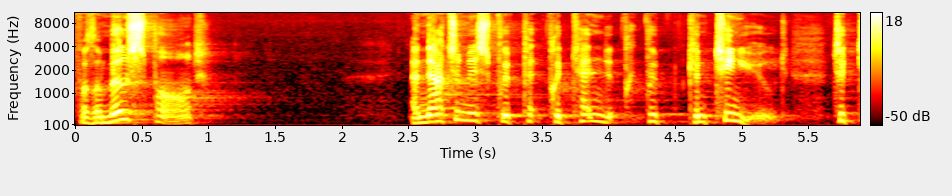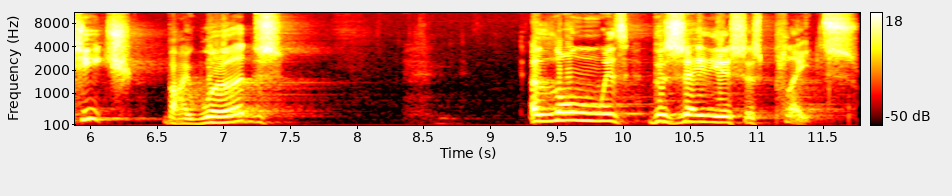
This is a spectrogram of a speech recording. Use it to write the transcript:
For the most part, anatomists pretended, continued to teach by words along with Vesalius's plates.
